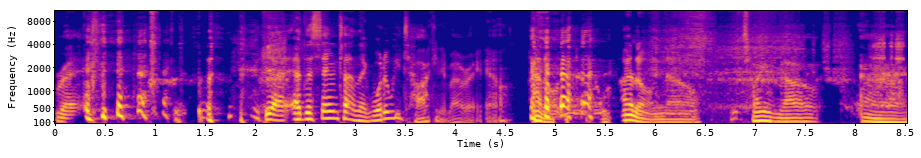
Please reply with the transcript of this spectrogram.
Right. yeah. At the same time, like, what are we talking about right now? I don't know. I don't know. We're talking about um,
